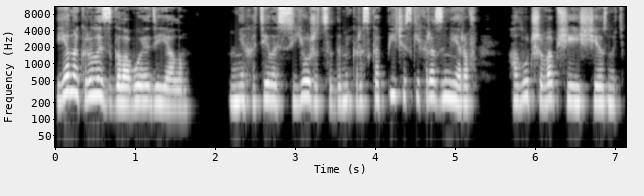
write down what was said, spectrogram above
Я накрылась с головой одеялом. Мне хотелось съежиться до микроскопических размеров, а лучше вообще исчезнуть.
